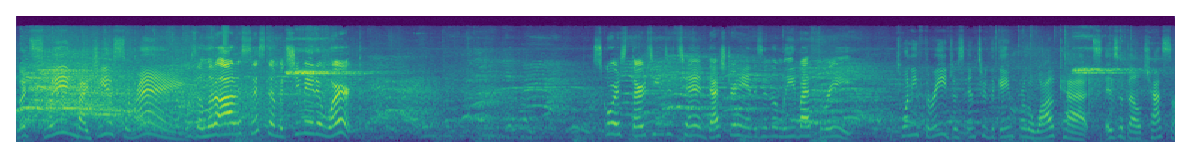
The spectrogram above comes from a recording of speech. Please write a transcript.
Good swing by Gia Sarang. It was a little out of system, but she made it work. Score is 13 to 10. Destrehan is in the lead by three. 23 just entered the game for the Wildcats, Isabel Chasson.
